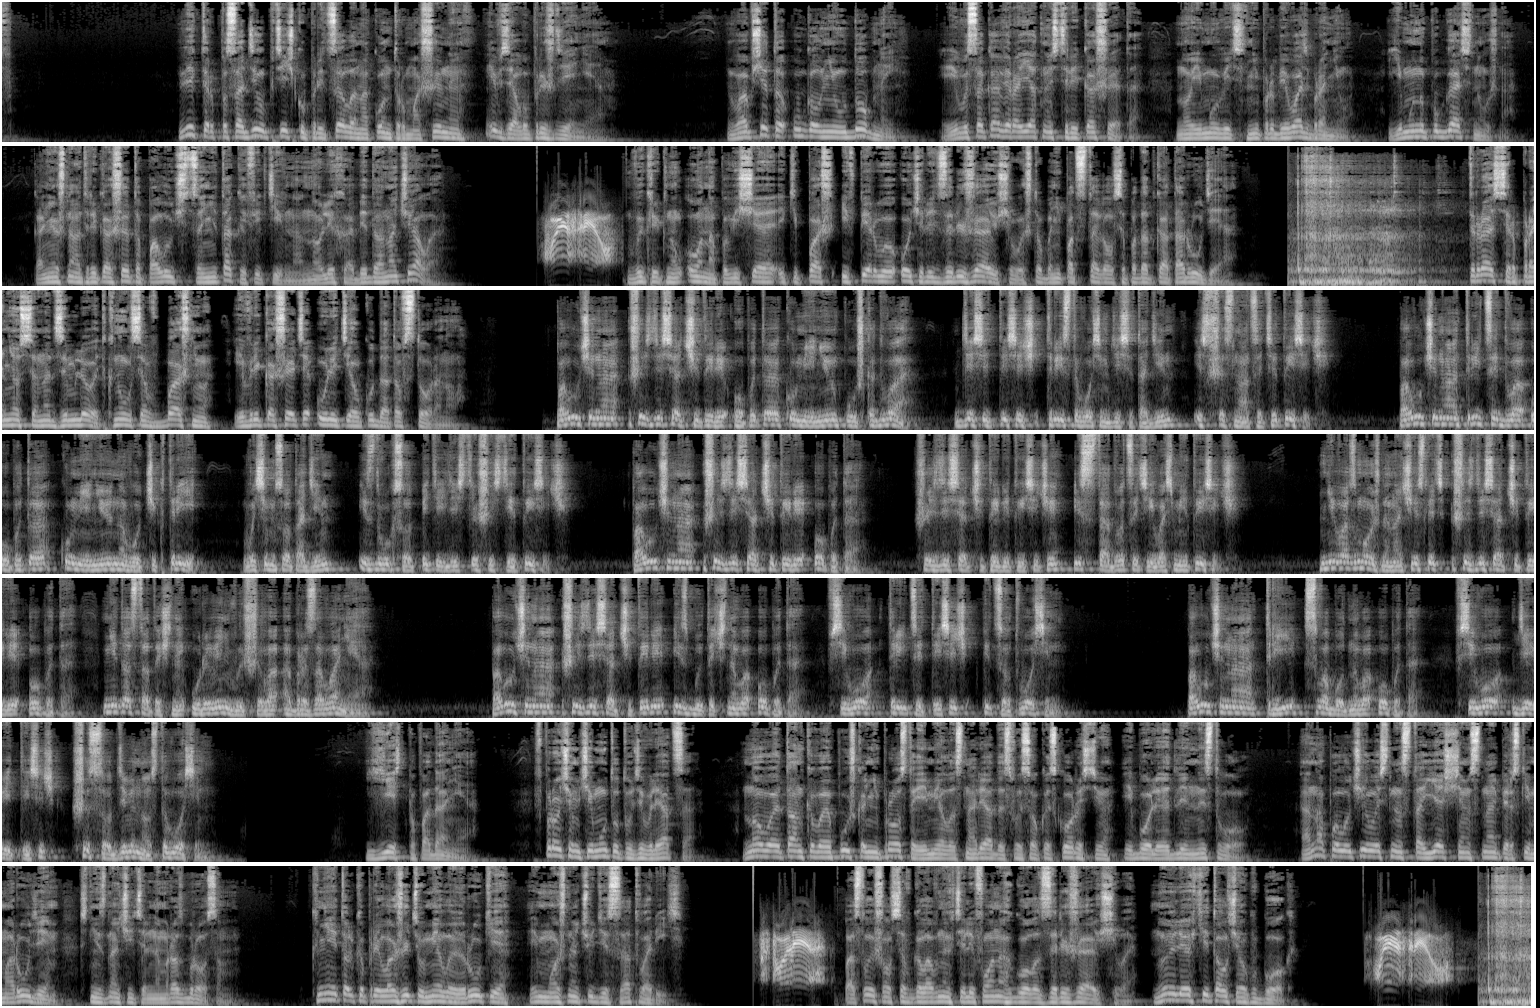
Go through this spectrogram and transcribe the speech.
Виктор посадил птичку прицела на контур машины и взял упреждение. Вообще-то угол неудобный, и высока вероятность рикошета. Но ему ведь не пробивать броню. Ему напугать нужно. Конечно, от рикошета получится не так эффективно, но лиха беда начала. «Выстрел!» – выкрикнул он, оповещая экипаж и в первую очередь заряжающего, чтобы не подставился под откат орудия. Трассер пронесся над землей, ткнулся в башню и в рикошете улетел куда-то в сторону. Получено 64 опыта к умению «Пушка-2». 10381 из 16 тысяч. Получено 32 опыта к умению «Наводчик-3». 801 из 256 тысяч. Получено 64 опыта. 64 тысячи из 128 тысяч. Невозможно начислить 64 опыта. Недостаточный уровень высшего образования. Получено 64 избыточного опыта. Всего 30 508. Получено 3 свободного опыта. Всего 9698. Есть попадание. Впрочем, чему тут удивляться? Новая танковая пушка не просто имела снаряды с высокой скоростью и более длинный ствол. Она получилась настоящим снайперским орудием с незначительным разбросом. К ней только приложить умелые руки, и можно чудеса творить. «В Послышался в головных телефонах голос заряжающего, ну и легкий толчок в бок. «Выстрел!»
